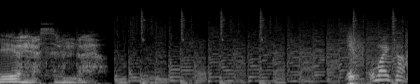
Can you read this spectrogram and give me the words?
イライラするんだよ。お前か。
